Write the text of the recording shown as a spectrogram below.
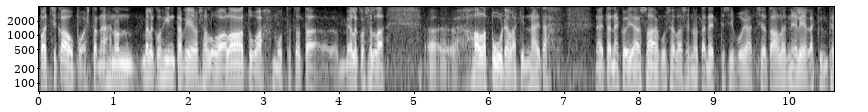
paitsi kaupoista? Nämähän on melko hintavia, jos haluaa laatua, mutta tota, melkoisella äh, halpuudellakin näitä, näitä näköjään saa, kun sellaisia noita nettisivuja, että sieltä alle 40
